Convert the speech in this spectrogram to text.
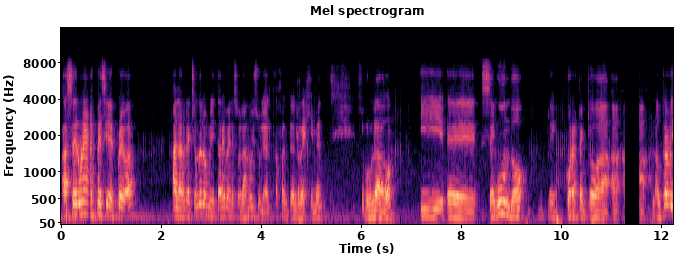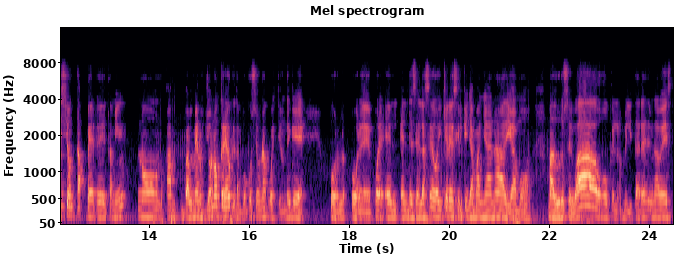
hacer una especie de prueba a la reacción de los militares venezolanos y su lealtad frente al régimen. Eso por un lado. Y segundo, con respecto a, la otra visión eh, también no, al menos yo no creo que tampoco sea una cuestión de que por, por, eh, el, el, desenlace de hoy quiere decir que ya mañana, digamos, Maduro se va o que los militares de una vez,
